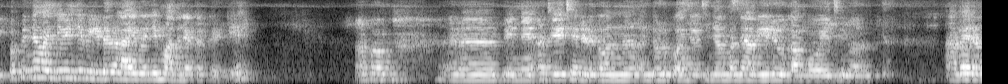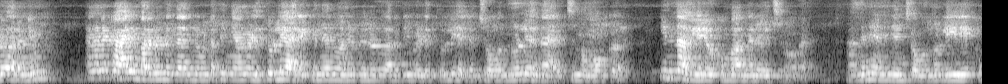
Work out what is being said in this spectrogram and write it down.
ഇപ്പൊ പിന്നെ വലിയ വലിയ വീടുകളായി വലിയ മതിലൊക്കെ കെട്ടിയേ അപ്പം പിന്നെ ആ ചേച്ചി എന്റെ അടുക്ക വന്ന് എന്തെടുക്കുവാന്ന് ചോദിച്ചു. ഞാൻ പറഞ്ഞ അവിയൽ വെക്കാൻ പോയേച്ചി എന്ന് പറഞ്ഞു. അവ എന്നോട് പറഞ്ഞു അങ്ങനെ കാര്യം പറഞ്ഞുകൊണ്ട് എന്റെ കൂട്ടത്തിൽ ഞാൻ വെളുത്തുള്ളി അരയ്ക്കുന്നതെന്ന് പറഞ്ഞപ്പോൾ എന്നോട് പറഞ്ഞു വെളുത്തുള്ളി അല്ല ചുവന്നുള്ളി ഒന്ന് അരച്ച് നോക്ക്. ഇന്ന് അവിയൽ വെക്കുമ്പോൾ അങ്ങനെ വെച്ച് നോക്കാൻ. അങ്ങനെയാണ് ഞാൻ ചുവന്നുള്ളിയിലേക്ക്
